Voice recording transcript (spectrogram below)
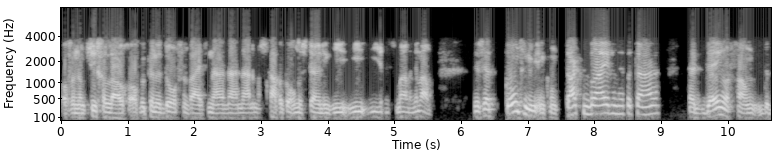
of een psycholoog, of we kunnen doorverwijzen naar, naar, naar de maatschappelijke ondersteuning hier, hier, hier in Somaliland. Dus het continu in contact blijven met elkaar, het delen van de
